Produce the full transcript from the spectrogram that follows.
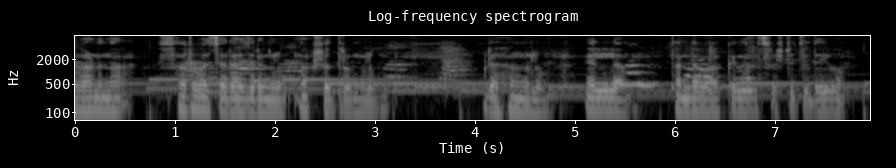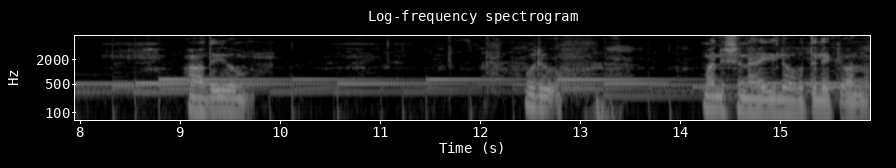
കാണുന്ന സർവചരാചരങ്ങളും നക്ഷത്രങ്ങളും ഗ്രഹങ്ങളും എല്ലാം തന്റെ വാക്കിനാൽ സൃഷ്ടിച്ച ദൈവം. ആ ദൈവം ഒരു മനുഷ്യനായി ഈ ലോകത്തിലേക്ക് വന്നു.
